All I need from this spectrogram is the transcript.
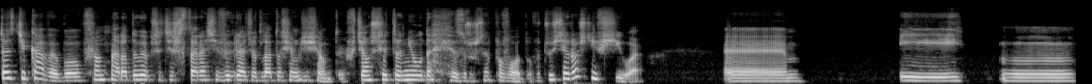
to jest ciekawe, bo Front Narodowy przecież stara się wygrać od lat 80. Wciąż się to nie udaje z różnych powodów. Oczywiście rośnie w siłę. I, mm,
